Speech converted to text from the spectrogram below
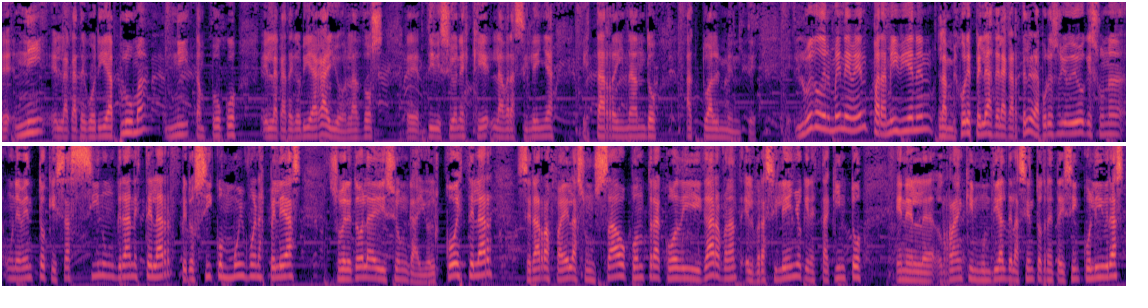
eh, ni en la categoría pluma ni tampoco en la categoría gallo, las dos eh, divisiones que la brasileña está reinando actualmente. Luego del main event, para mí vienen las mejores peleas de la cartelera. Por eso yo digo que es una, un evento quizás sin un gran estelar, pero sí con muy buenas peleas, sobre todo la división Gallo. El coestelar será Rafael Asunzao contra Cody Garbrandt, el brasileño, quien está quinto en el ranking mundial de las 135 libras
